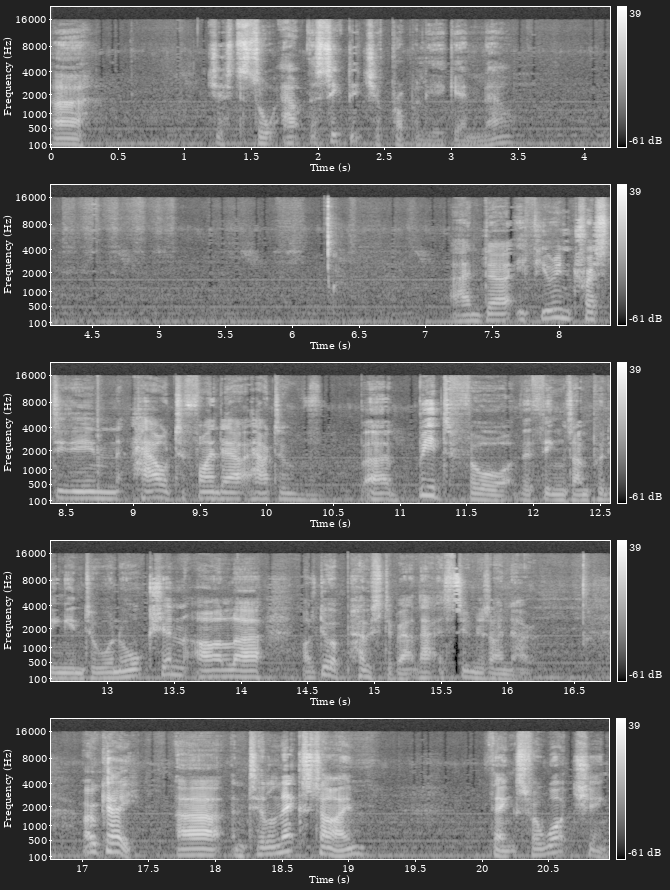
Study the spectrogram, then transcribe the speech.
Uh, just to sort out the signature properly again now. And uh, if you're interested in how to find out how to uh, bid for the things I'm putting into an auction, I'll, uh, I'll do a post about that as soon as I know. Okay, uh, until next time, thanks for watching.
